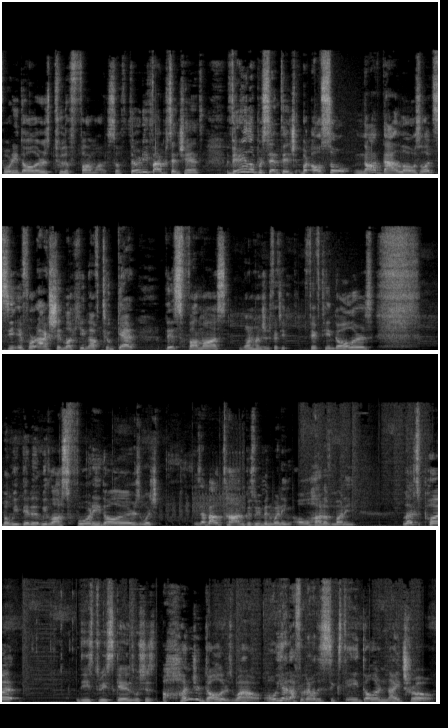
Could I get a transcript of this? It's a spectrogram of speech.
$40 to the FAMAS. So 35% chance. Very low percentage, but also not that low. So let's see if we're actually lucky enough to get this FAMAS $115. But we did it. We lost $40, which is about time because we've been winning a lot of money. Let's put these three skins, which is a hundred dollars. Wow. Oh yeah, I forgot about the sixty-eight dollar nitro.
